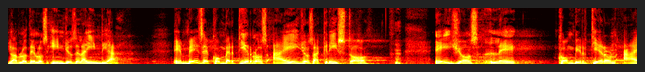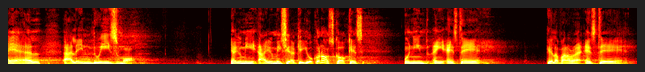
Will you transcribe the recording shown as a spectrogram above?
yo hablo de los indios de la India, en vez de convertirlos a ellos a Cristo, ellos le convirtieron a él al hinduismo. Hay un, hay que yo conozco que es un, este, ¿qué es la palabra? Este,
